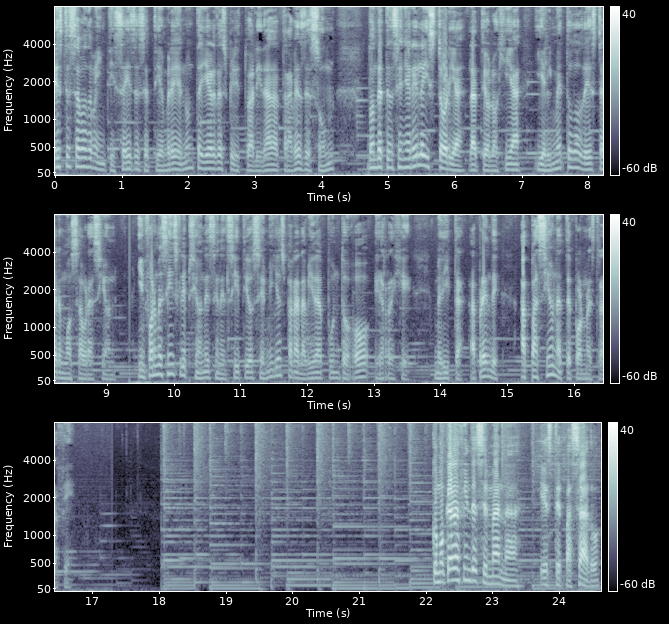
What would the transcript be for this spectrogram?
este sábado 26 de septiembre en un taller de espiritualidad a través de Zoom, donde te enseñaré la historia, la teología y el método de esta hermosa oración. Informes e inscripciones en el sitio semillasparalavida.org. Medita, aprende, apasionate por nuestra fe. Como cada fin de semana, este pasado,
